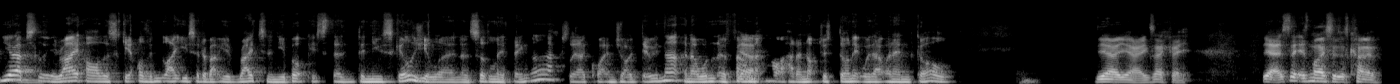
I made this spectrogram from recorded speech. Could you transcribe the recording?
You're uh, absolutely right. All the skill, all the, like you said about your writing and your book, it's the, the new skills you learn and suddenly think, oh, actually, I quite enjoyed doing that. And I wouldn't have found yeah. that out had I not just done it without an end goal. Yeah, yeah, exactly. Yeah, it's, it's nice to just kind of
